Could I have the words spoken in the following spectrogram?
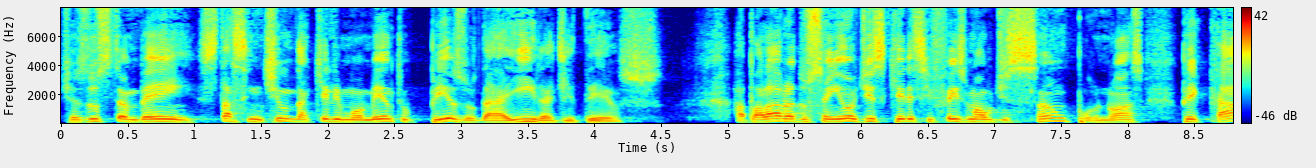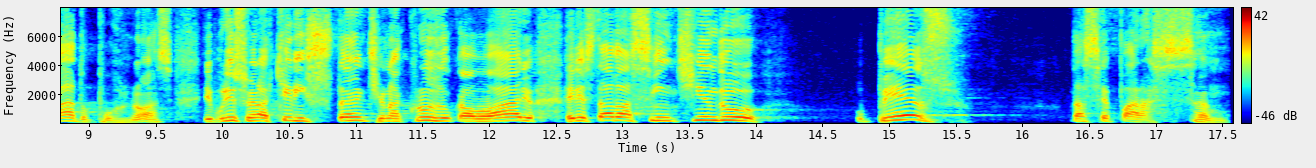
Jesus também está sentindo naquele momento o peso da ira de Deus. A palavra do Senhor diz que ele se fez maldição por nós, pecado por nós. E por isso, naquele instante, na cruz do Calvário, ele estava sentindo o peso da separação.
